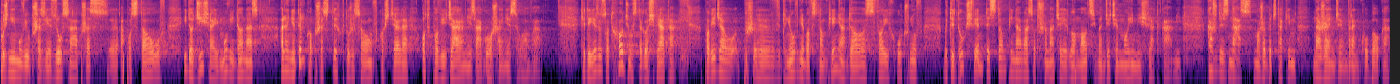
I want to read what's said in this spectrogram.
Później mówił przez Jezusa, przez e, apostołów i do dzisiaj mówi do nas, ale nie tylko przez tych, którzy są w Kościele odpowiedzialni za głoszenie słowa. Kiedy Jezus odchodził z tego świata, Powiedział w dniu w do swoich uczniów, gdy Duch Święty stąpi na was, otrzymacie Jego moc i będziecie moimi świadkami. Każdy z nas może być takim narzędziem w ręku Boga.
